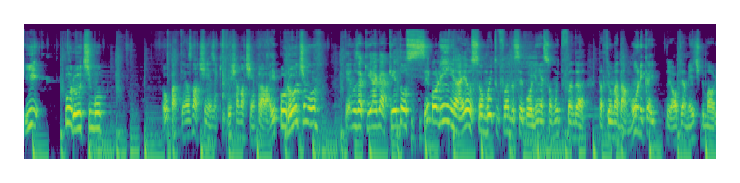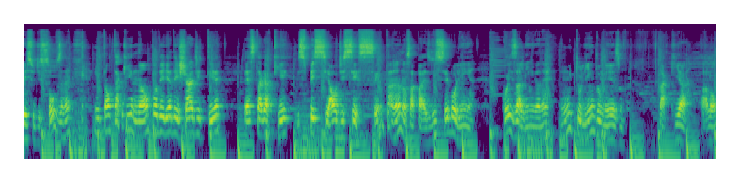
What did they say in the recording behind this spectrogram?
E por último, opa, tem as notinhas aqui, deixa a notinha pra lá. E por último, temos aqui a HQ do Cebolinha. Eu sou muito fã do Cebolinha, sou muito fã da, da turma da Mônica e, obviamente, do Maurício de Souza, né? Então tá aqui, não poderia deixar de ter esta HQ especial de 60 anos, rapaz, do Cebolinha. Coisa linda, né? Muito lindo mesmo. Tá aqui a, a, lom,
